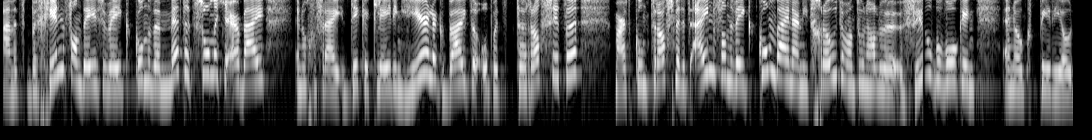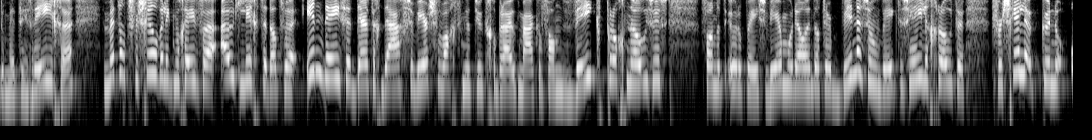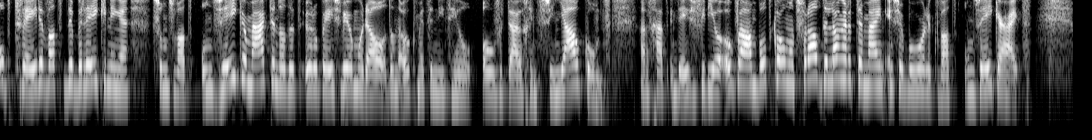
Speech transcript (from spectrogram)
Aan het begin van deze week konden we met het zonnetje erbij en nog een vrij dikke kleding heerlijk buiten op het terras zitten. Maar het contrast met het einde van de week kon bijna niet groter, want toen hadden we veel bewolking en ook perioden met regen. Met dat verschil wil ik nog even uitlichten dat we in deze 30-daagse weersverwachting natuurlijk gebruik maken van weekprognoses van het Europees weermodel. En dat er binnen zo'n week dus hele grote verschillen kunnen optreden, wat de berekeningen soms wat onzeker maakt. En dat het Europees weermodel dan ook met een niet heel overtuigend signaal komt. Nou, dat gaat in deze video ook wel aan bod komen, want vooral op de langere termijn is er behoorlijk wat onzekerheid.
